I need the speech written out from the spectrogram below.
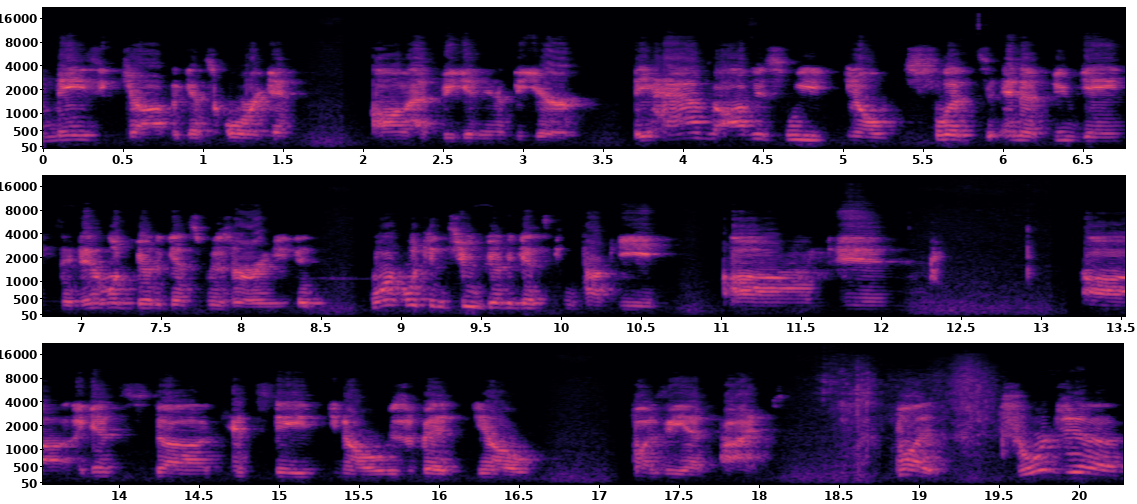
amazing job against Oregon um, at the beginning of the year. They have obviously, you know, slipped in a few games. They didn't look good against Missouri. They weren't looking too good against Kentucky. Um, and uh, against uh, Kent State, you know, it was a bit, you know, fuzzy at times. But Georgia,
